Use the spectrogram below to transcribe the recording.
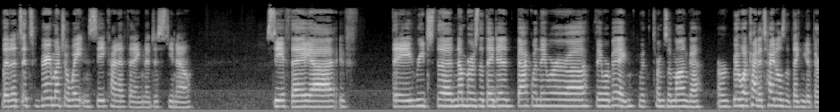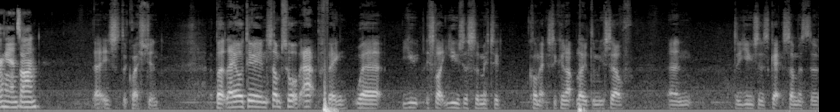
but it's it's very much a wait and see kind of thing. That just you know see if they uh, if they reach the numbers that they did back when they were uh, they were big with terms of manga, or what kind of titles that they can get their hands on. That is the question. But they are doing some sort of app thing where you it's like user submitted comics. You can upload them yourself, and the users get some of the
